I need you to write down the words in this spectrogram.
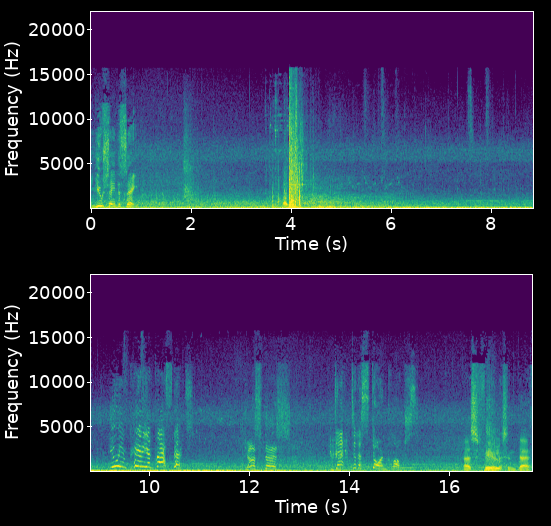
Can you say the same? You Imperial bastards! Justice! Death to the Stormcloaks! As fearless in death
